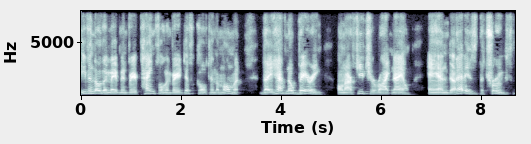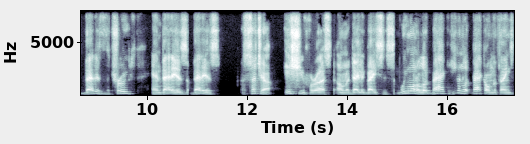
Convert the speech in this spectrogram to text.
Even though they may have been very painful and very difficult in the moment, they have no bearing on our future right now. And uh, that is the truth. That is the truth. And that is, that is such a issue for us on a daily basis. We want to look back, even look back on the things,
